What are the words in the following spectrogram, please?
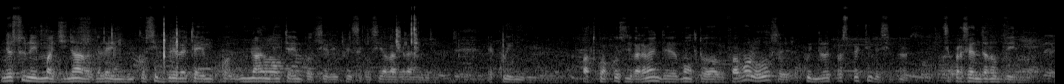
nessuno immaginava che lei in così breve tempo, in un anno di tempo si riprese così alla grande. E quindi ha fatto qualcosa di veramente molto favoloso e quindi le prospettive si, si presentano bene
